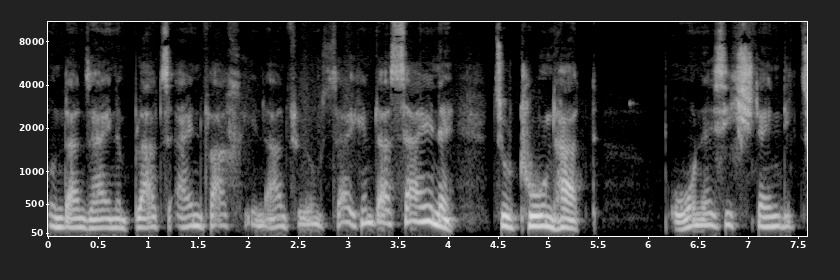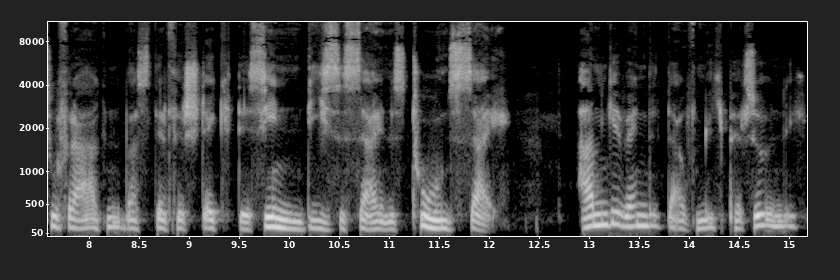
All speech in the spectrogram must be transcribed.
und an seinem Platz einfach in Anführungszeichen das Seine zu tun hat, ohne sich ständig zu fragen, was der versteckte Sinn dieses seines Tuns sei. Angewendet auf mich persönlich,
